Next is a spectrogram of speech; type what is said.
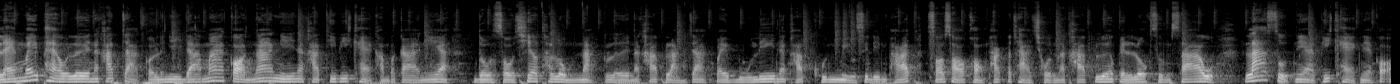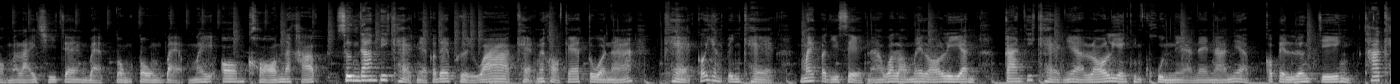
แรงไม่แผ่วเลยนะครับจากกรณีดราม่าก่อนหน้านี้นะครับที่พี่แขกคำปากาเนี่ยโดนโซเชียลถล่มหนักเลยนะครับหลังจากไปบูลลี่นะครับคุณหมิวสิรินพัฒน์สสของพรรคประชาชนนะครับเรื่องเป็นโรคซึมเศร้า ล่าสุดเนี่ยพี่แขกเนี่ยก็ออกมาไลฟ์ชี้แจงแบบตรงๆ แบบไม่อ้อมค้อมนะครับซึ่งด้านพี่แขกเนี่ยก็ได้เผยว่าแขกไม่ขอแก้ตัวนะ แขกก็ยังเป็นแขกไม่ปฏิเสธนะว่าเราไม่ล้อเลียน การที่แขกเนี่ยล้อเลียนคุณคุณเนี่ยในนั้นเนี่ยก็เป็นเรื่องจริง ถ้าแข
